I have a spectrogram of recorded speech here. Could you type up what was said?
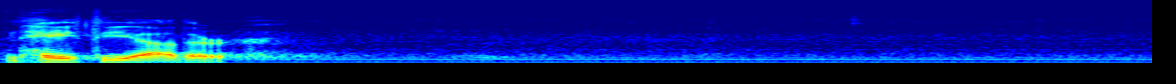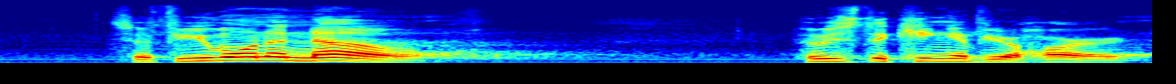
and hate the other. So if you want to know who's the king of your heart,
